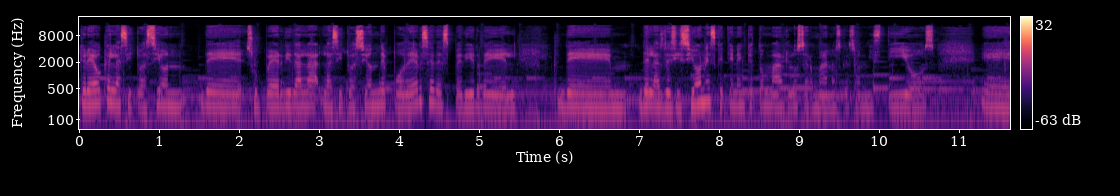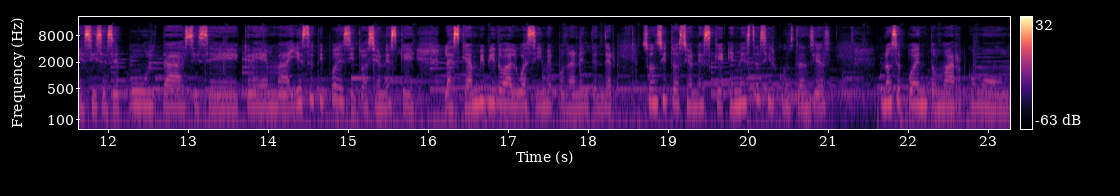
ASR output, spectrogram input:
creo que la situación de su pérdida, la, situación de poderse despedir de él, de, las decisiones que tienen que tomar los hermanos que son mis tíos, eh, si se sepulta, si se crema y este tipo de situaciones que las que han vivido algo así me podrán entender, son situaciones que en estas circunstancias no se pueden tomar como,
